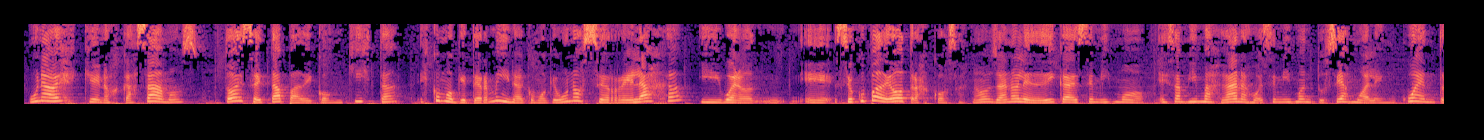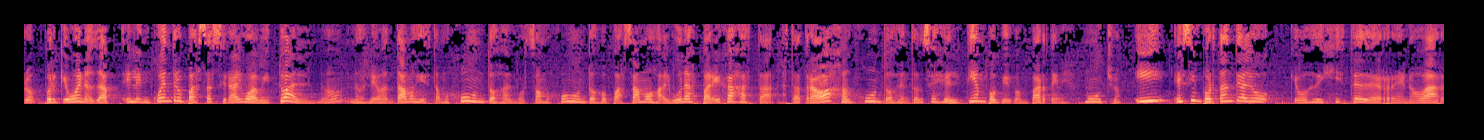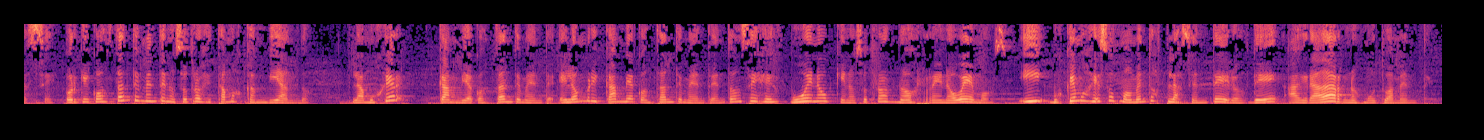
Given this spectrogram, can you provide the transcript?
Una vez que nos casamos, toda esa etapa de conquista es como que termina, como que uno se relaja y bueno, eh, se ocupa de otras cosas, ¿no? Ya no le dedica ese mismo, esas mismas ganas o ese mismo entusiasmo al encuentro, porque bueno, ya el encuentro pasa a ser algo habitual, ¿no? Nos levantamos y estamos juntos, almorzamos juntos o pasamos, algunas parejas hasta, hasta trabajan juntos, entonces el tiempo que comparten es mucho. Y es importante algo que vos dijiste de renovarse, porque constantemente nosotros estamos cambiando. La mujer cambia constantemente, el hombre cambia constantemente, entonces es bueno que nosotros nos renovemos y busquemos esos momentos placenteros de agradarnos mutuamente.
